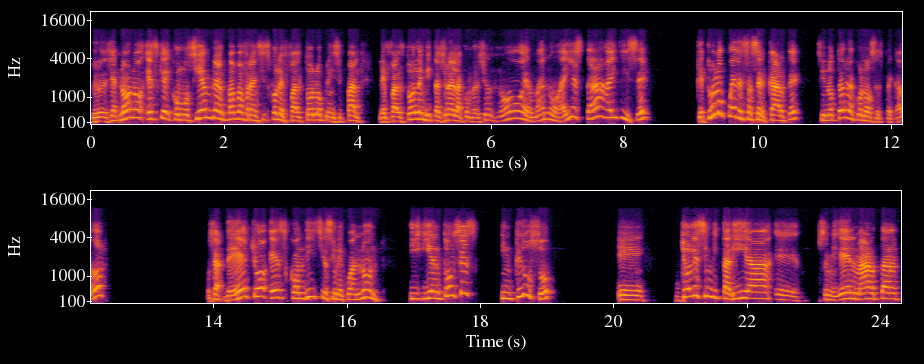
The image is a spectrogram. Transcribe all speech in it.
pero decían, no, no, es que como siempre al Papa Francisco le faltó lo principal, le faltó la invitación a la conversión. No, hermano, ahí está, ahí dice que tú no puedes acercarte si no te reconoces pecador. O sea, de hecho es condicio sine qua non. Y, entonces, incluso, eh, yo les invitaría, eh, José Miguel, Marta,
